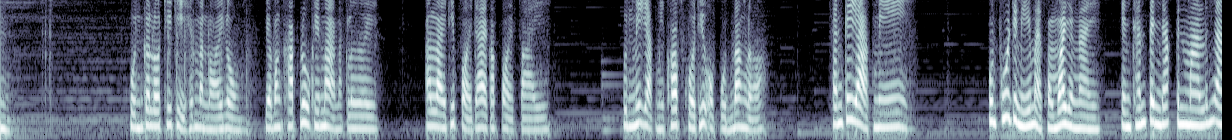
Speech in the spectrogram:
ม คุณก็ลดทิฐิให้มันน้อยลง อย่าบังคับลูกให้มากนักเลย อะไรที่ปล่อยได้ก็ปล่อยไป คุณไม่อยากมีครอบครัวที่อบอุ่นบ้างเหรอ ฉันก็อยากมี คุณพูดอย่างนี้หมายความว่ายังไง เห็นฉันเป็นยักษ์เป็นมารหรือไง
